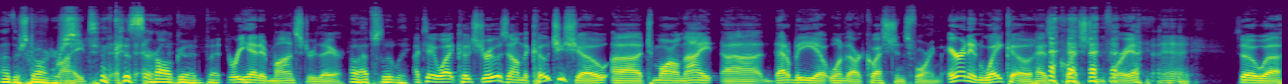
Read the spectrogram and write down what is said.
other starters, Right. Because they're all good. But Three headed monster there. oh, absolutely. I tell you what, Coach Drew is on the coaches show uh, tomorrow night. Uh, that'll be uh, one of our questions for him. Aaron in Waco has a question for you. so uh,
